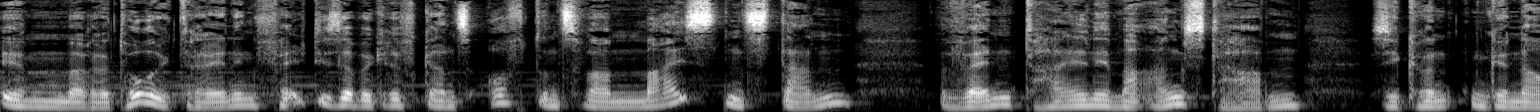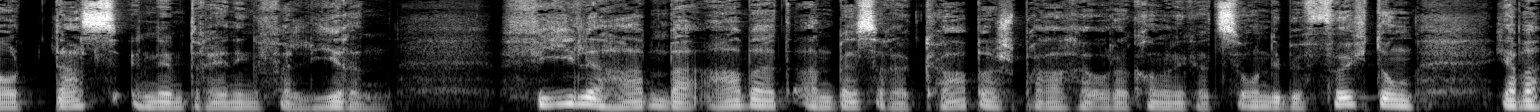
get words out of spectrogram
Im Rhetoriktraining fällt dieser Begriff ganz oft und zwar meistens dann, wenn Teilnehmer Angst haben, sie könnten genau das in dem Training verlieren. Viele haben bei Arbeit an besserer Körpersprache oder Kommunikation die Befürchtung, ja, aber,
